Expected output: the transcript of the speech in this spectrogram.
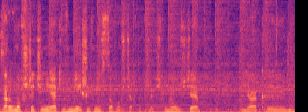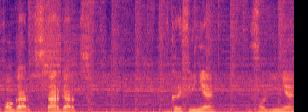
Zarówno w Szczecinie, jak i w mniejszych miejscowościach, takich jak Świnoujście, jak y, Nowogard, Stargard, w Gryfinie, w Wolinie.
